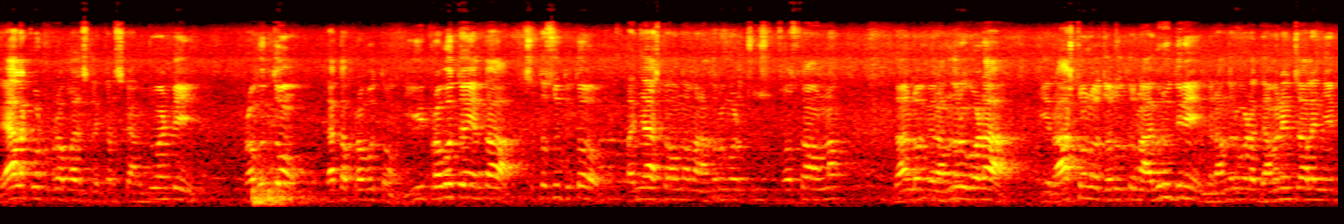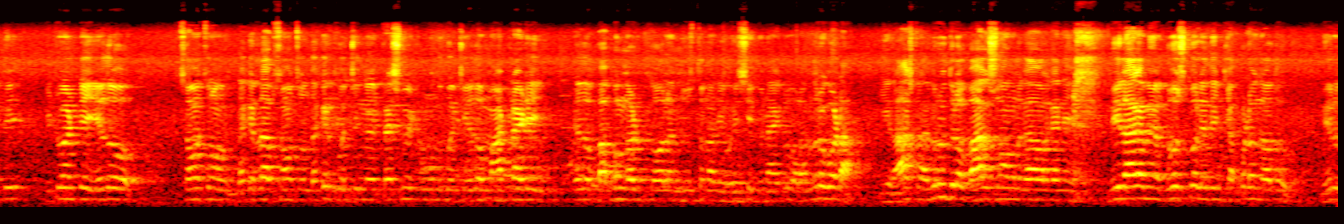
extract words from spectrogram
వేల కోట్ల రూపాయల లెక్కర్ స్కామ్. ఇటువంటి ప్రభుత్వం గత ప్రభుత్వం ఈ ప్రభుత్వం ఎంత చిత్తశుద్ధితో పనిచేస్తూ ఉందో మనందరం కూడా చూ చూస్తూ ఉన్నాం. దానిలో మీరు అందరూ కూడా ఈ రాష్ట్రంలో జరుగుతున్న అభివృద్ధిని మీరు అందరూ కూడా గమనించాలని చెప్పి ఇటువంటి ఏదో సంవత్సరం దగ్గర దాపు సంవత్సరం దగ్గరికి వచ్చింది ప్రెస్ మీట్ ముందుకు వచ్చి ఏదో మాట్లాడి ఏదో పబ్బం గడుపుకోవాలని చూస్తున్నారు ఈ వైసీపీ నాయకులు. వాళ్ళందరూ కూడా ఈ రాష్ట్ర అభివృద్ధిలో భాగస్వాములు కావాలి కానీ మీలాగా మేము దోసుకోలేదని చెప్పడం కాదు. మీరు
